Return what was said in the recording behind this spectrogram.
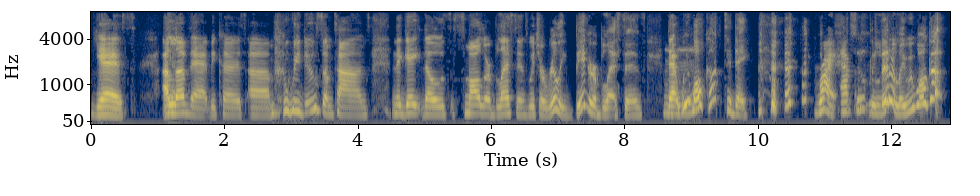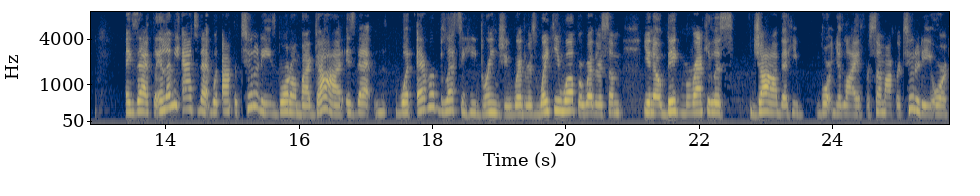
yes I yeah. love that because um, we do sometimes negate those smaller blessings, which are really bigger blessings mm-hmm. that we mm-hmm. woke up today. right, absolutely. Literally, we woke up. Exactly. And let me add to that what opportunities brought on by God is that whatever blessing he brings you, whether it's waking you up or whether it's some, you know, big miraculous job that he brought in your life or some opportunity or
